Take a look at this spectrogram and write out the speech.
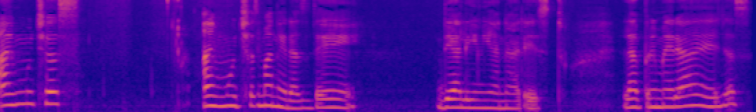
hay muchas, hay muchas maneras de, de aliviar esto. La primera de ellas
